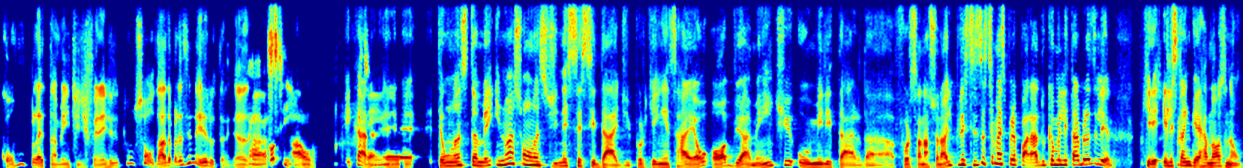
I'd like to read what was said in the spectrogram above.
completamente diferente do que um soldado brasileiro, tá ligado? Ah, sim. Total. E, cara, é, tem um lance também, e não é só um lance de necessidade, porque em Israel, obviamente, o militar da Força Nacional ele precisa ser mais preparado que o militar brasileiro. Porque eles estão em guerra, nós não.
